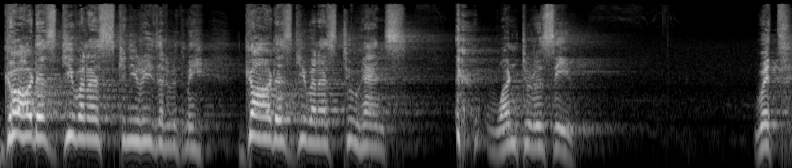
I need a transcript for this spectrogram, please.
God has given us, can you read that with me? God has given us two hands one to receive with,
